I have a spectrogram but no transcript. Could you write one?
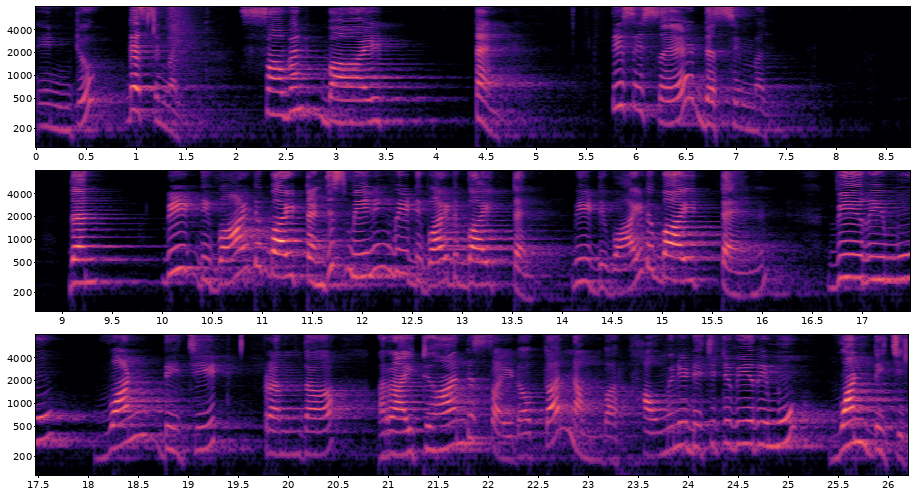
into decimal. 7 by 10 this is a decimal. Then we divide by 10 this meaning we divide by 10 we divide by 10 we remove one digit from the right hand side of the number. How many digit we remove? One digit.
